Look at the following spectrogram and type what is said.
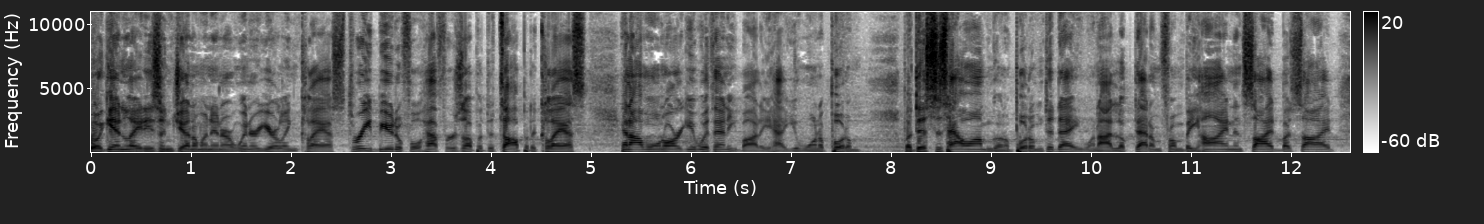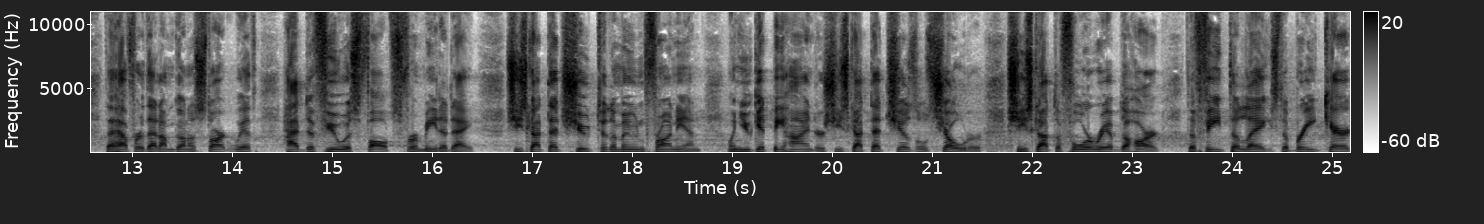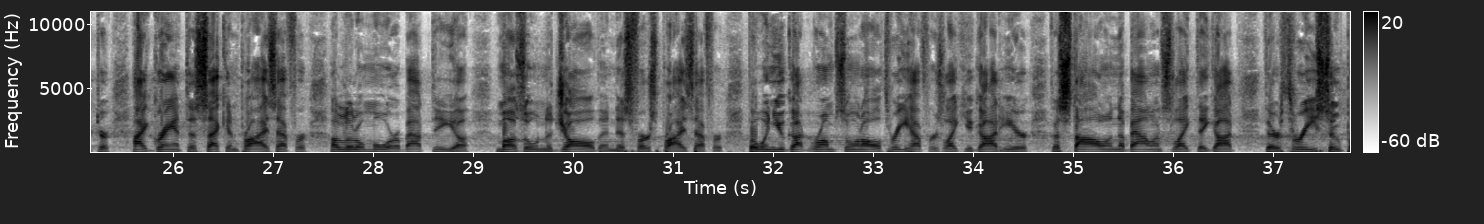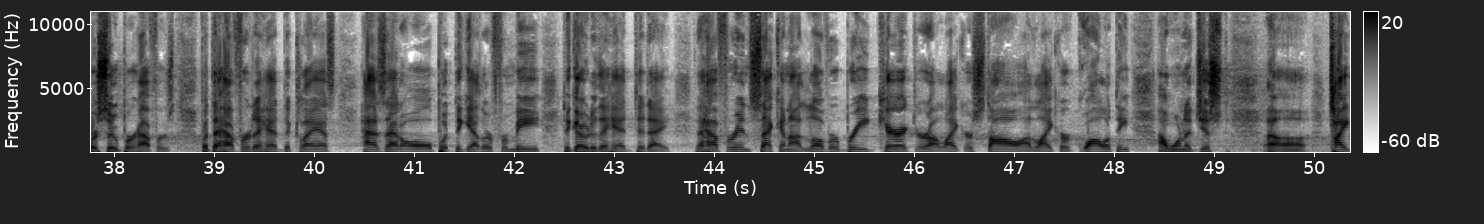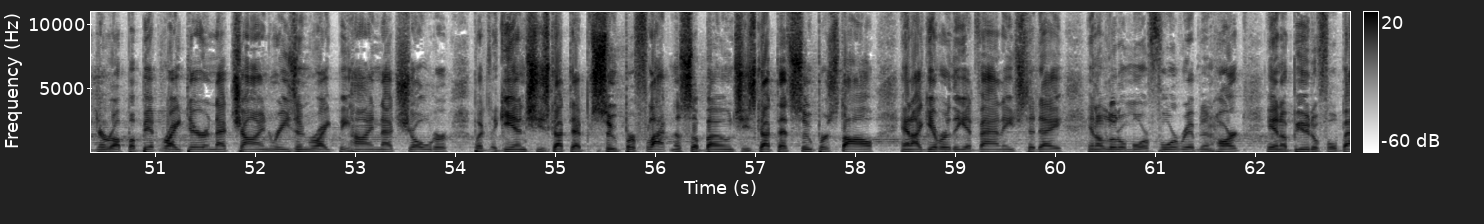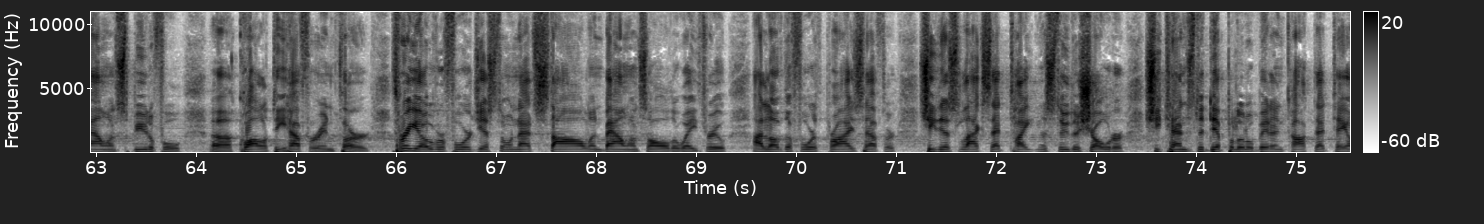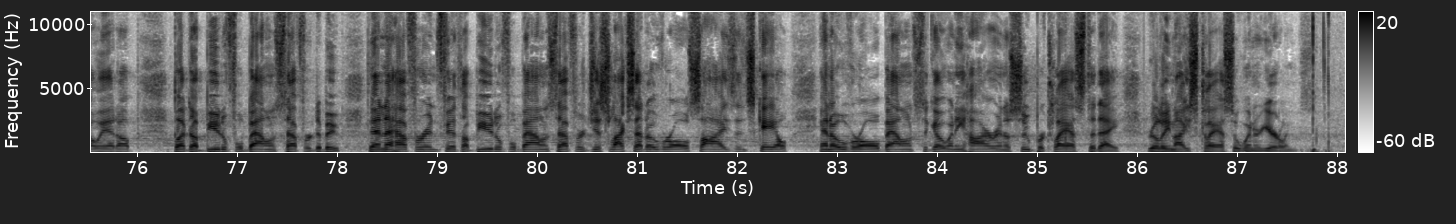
Well, again, ladies and gentlemen, in our winter yearling class, three beautiful heifers up at the top of the class, and I won't argue with anybody how you want to put them. But this is how I'm going to put them today. When I looked at them from behind and side by side, the heifer that I'm going to start with had the fewest faults for me today. She's got that shoot to the moon front end. When you get behind her, she's got that chiseled shoulder. She's got the fore rib, the heart, the feet, the legs, the breed character. I grant the second prize heifer a little more about the uh, muzzle and the jaw than this first prize heifer. But when you got rumps on all three heifers like you got here, the style and the balance like they got, they're three super, super heifers. But the heifer to head the class has that all put together for me to go to the head today. The heifer in second, I love her breed character. I like her style. I like her quality. I want to just uh, tighten her up a bit right there in that chine reason right behind that shoulder. But again, she's got that super flatness of bone. She's got that super style, and I give her the advantage today in a little more fore-ribbed and heart in a beautiful, balanced, beautiful uh, quality heifer in third. Three over four just on that style and balance all the way through. I love the fourth prize heifer. She just lacks that tightness through the shoulder. She tends to dip a little bit and cock that tail head up, but a beautiful balanced heifer to boot. Then the heifer in fifth, a beautiful balanced heifer, just lacks that overall size and scale and overall balance to go any higher in a super class today. Really nice class of winter yearlings.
